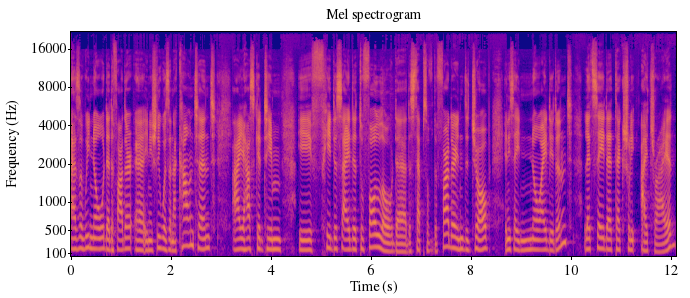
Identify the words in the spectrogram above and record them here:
As we know that the father uh, initially was an accountant, I asked him if he decided to follow the, the steps of the father in the job. And he said, no, I didn't. Let's say that actually I tried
